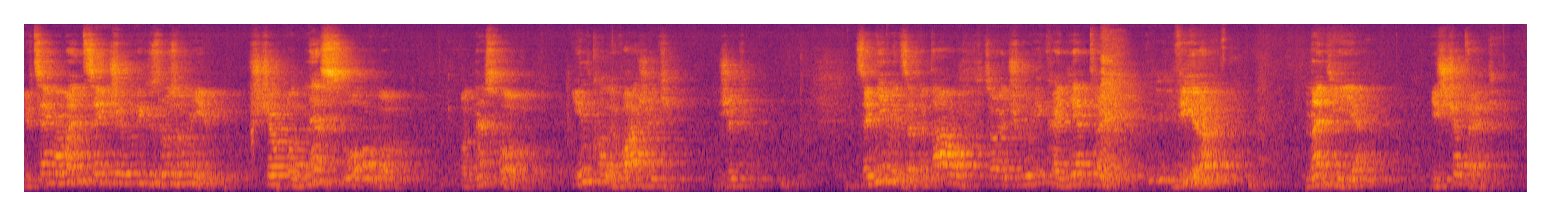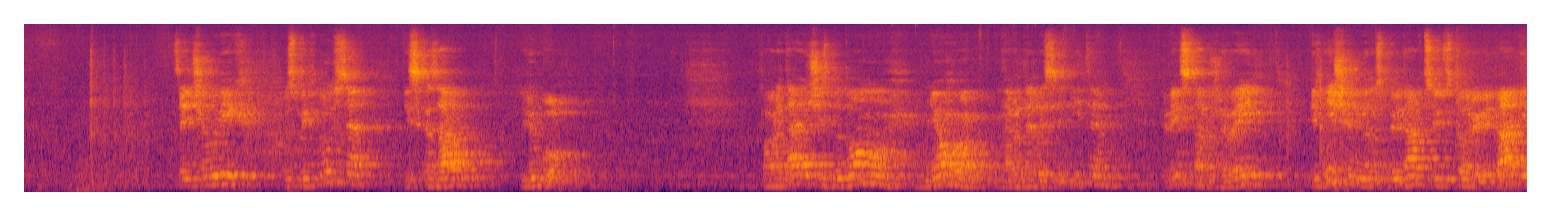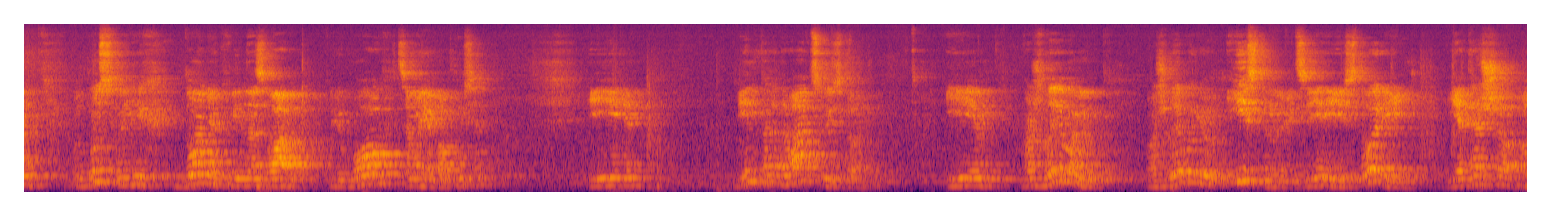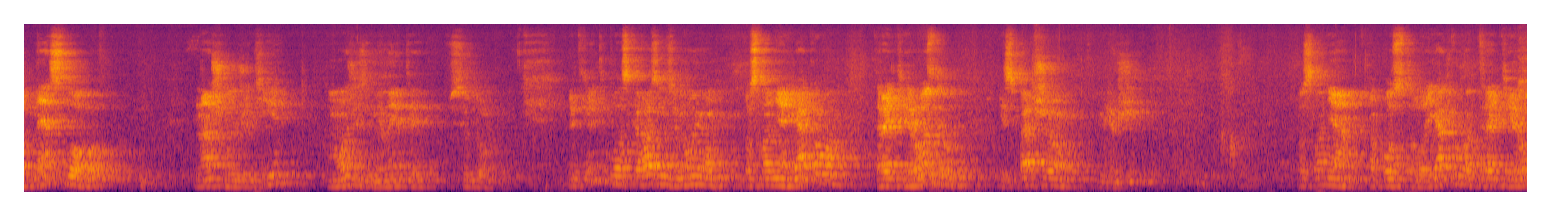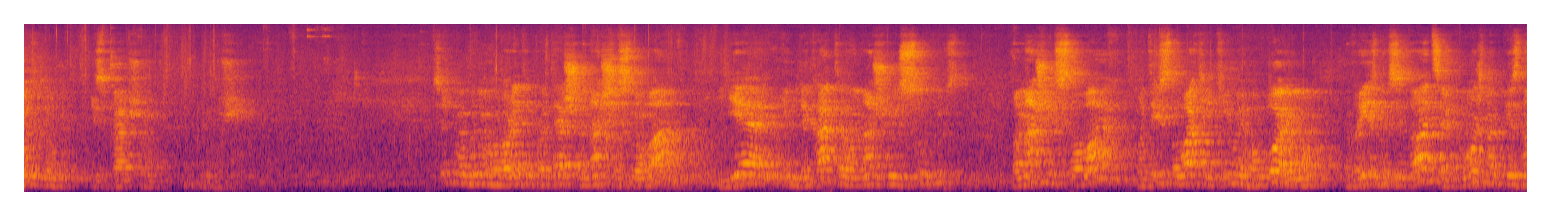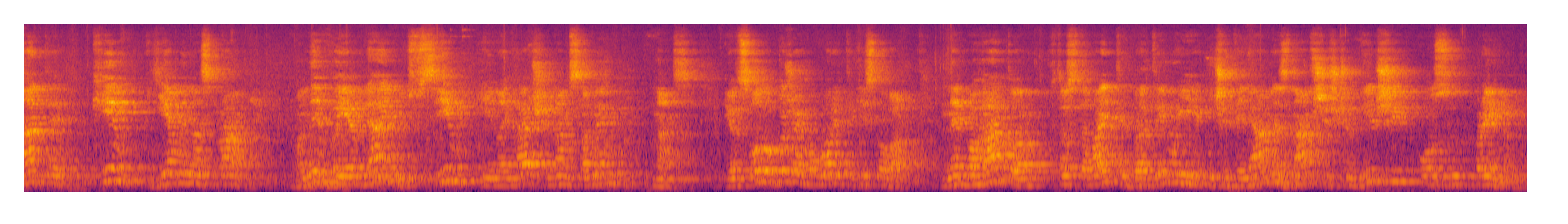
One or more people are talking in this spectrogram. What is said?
І в цей момент цей чоловік зрозумів, що одне слово, одне слово інколи важить життя. Цей німець запитав цього чоловіка, є три: віра, надія і що третє. Цей чоловік усміхнувся і сказав любов. Повертаючись додому, в нього народилися діти, він став живий. Пізніше він розповідав цю історію і далі. Одну з своїх доньок він назвав Любов, це моя бабуся. І він передавав цю історію. І важливим, важливою істиною цієї історії є те, що одне слово в нашому житті може змінити всю думку. Відкрийте, будь ласка, разом зі мною послання Якова, третій розділ із першого віршу. Послання апостола Якова, третій розділ із першого вірша. Сьогодні ми будемо говорити про те, що наші слова є індикатором нашої сутності. По наших словах, по тих словах, які ми говоримо в різних ситуаціях, можна пізнати, ким є ми насправді. Вони виявляють всім і найперше нам самим нас. І от Слово Боже говорить такі слова. Небагато хто ставайте, брати мої, учителями, знавши, що більший осуд приймемо.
